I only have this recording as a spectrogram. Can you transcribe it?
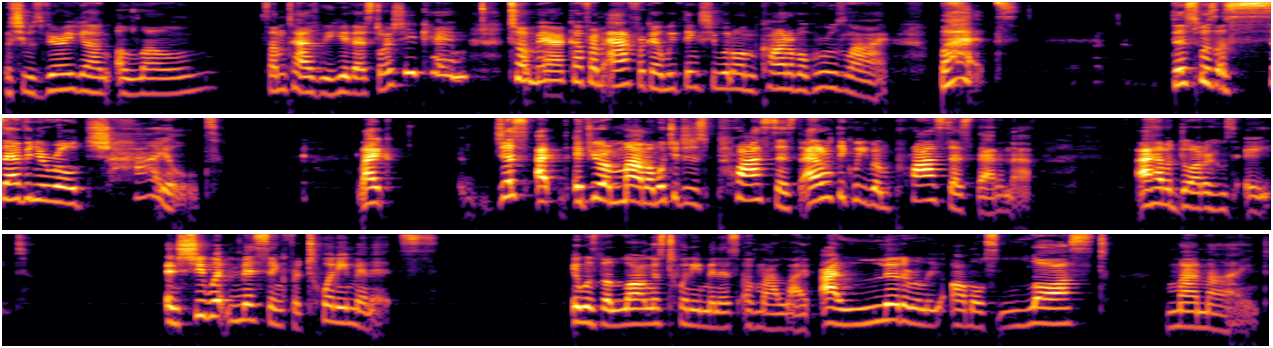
But she was very young, alone. Sometimes we hear that story. She came to America from Africa, and we think she went on Carnival Cruise Line, but this was a seven year old child. Like, just I, if you're a mom, I want you to just process. I don't think we even process that enough. I have a daughter who's eight, and she went missing for 20 minutes. It was the longest 20 minutes of my life. I literally almost lost my mind.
